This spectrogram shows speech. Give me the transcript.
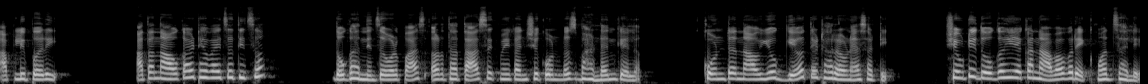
आपली परी. आता नाव काय ठेवायचं तिचं? दोघांनी जवळपास अर्धा तास एकमेकांशी कोंडस भांडण केलं. कोणतं नाव योग्य ते ठरवण्यासाठी. शेवटी दोघंही एका नावावर एकमत झाले.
